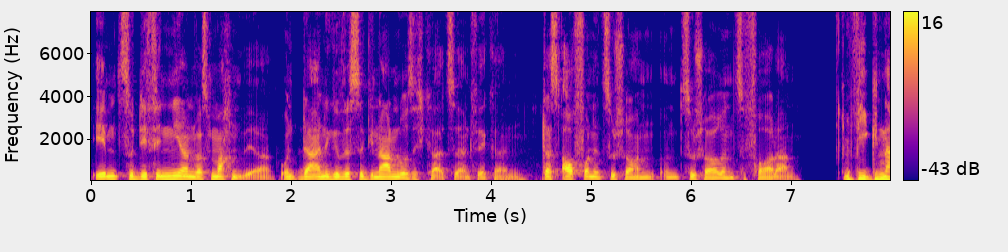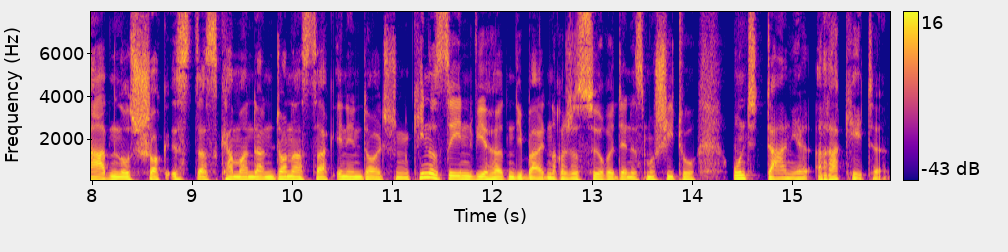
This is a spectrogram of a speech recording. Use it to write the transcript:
eben zu definieren, was machen wir. Und da eine gewisse Gnadenlosigkeit zu entwickeln. Das auch von den Zuschauern und Zuschauerinnen zu fordern. Wie gnadenlos Schock ist, das kann man dann Donnerstag in den deutschen Kinos sehen. Wir hörten die beiden Regisseure Dennis Moschito und Daniel Rakete.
